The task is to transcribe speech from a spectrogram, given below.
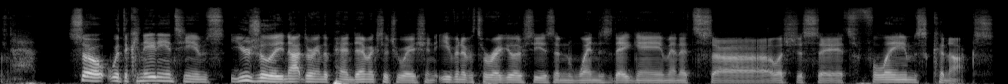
so with the Canadian teams, usually not during the pandemic situation, even if it's a regular season Wednesday game and it's uh, let's just say it's Flames Canucks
